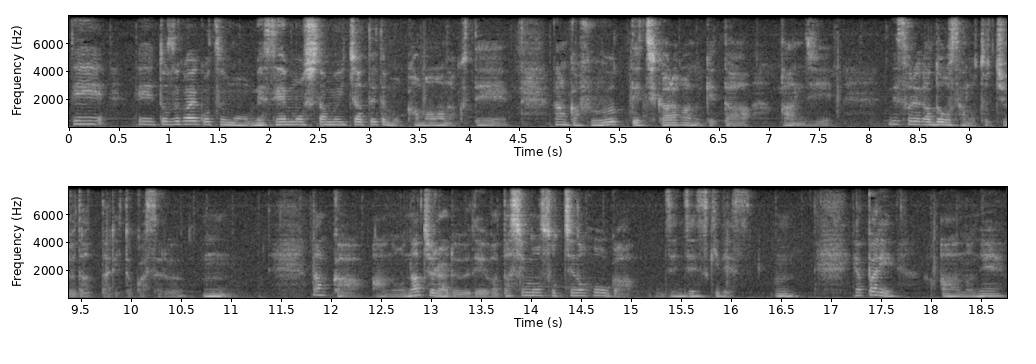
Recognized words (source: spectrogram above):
で、えーと、頭蓋骨も目線も下向いちゃってても構わなくてなんかふーって力が抜けた感じでそれが動作の途中だったりとかする。うんなんかあのナチュラルで私もそっちの方が全然好きです。うん、やっぱりあのね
